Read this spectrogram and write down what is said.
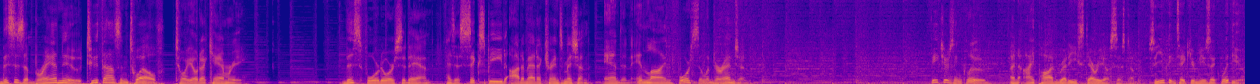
This is a brand new 2012 Toyota Camry. This four-door sedan has a six-speed automatic transmission and an inline four-cylinder engine. Features include an iPod-ready stereo system so you can take your music with you,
